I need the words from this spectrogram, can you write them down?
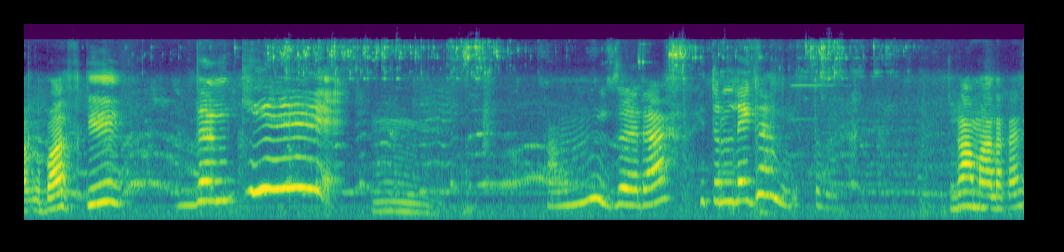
अगं बास की दमकी हम्म. हम्म, जरा तुला लय घाम येतो घाम आला काय?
